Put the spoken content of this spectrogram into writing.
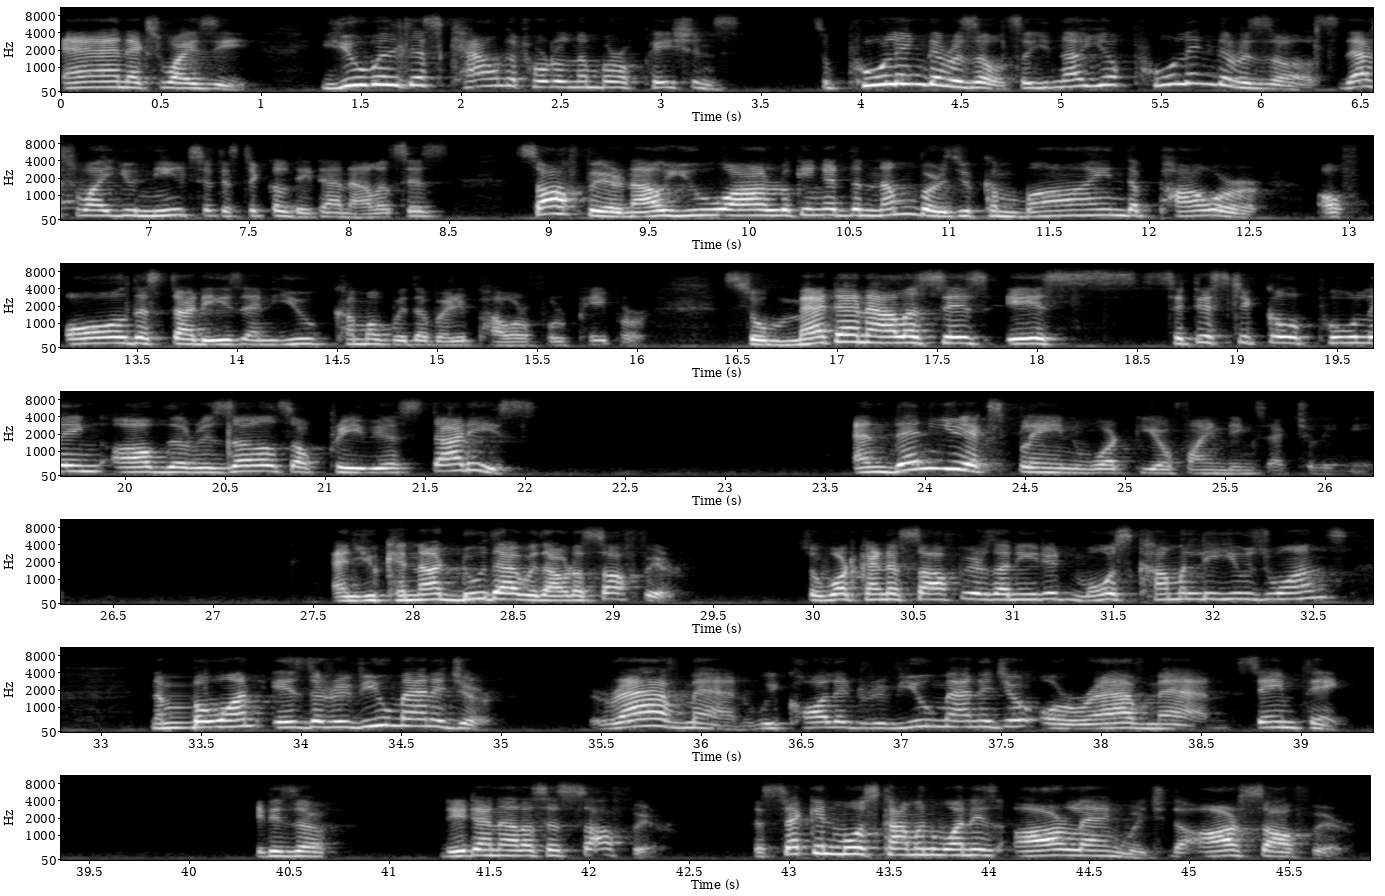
and XYZ. You will just count the total number of patients. So pooling the results. So you, now you're pooling the results. That's why you need statistical data analysis software. Now you are looking at the numbers. You combine the power of all the studies and you come up with a very powerful paper. So meta-analysis is statistical pooling of the results of previous studies. And then you explain what your findings actually mean. And you cannot do that without a software. So what kind of softwares are needed? Most commonly used ones. Number one is the review manager. RevMan, we call it review manager or RevMan, same thing. It is a data analysis software. The second most common one is R language, the R software.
